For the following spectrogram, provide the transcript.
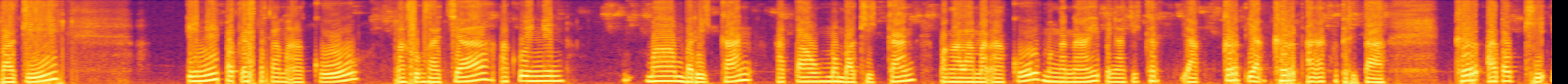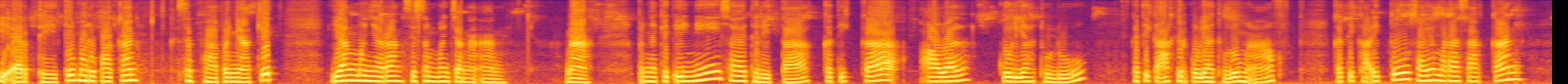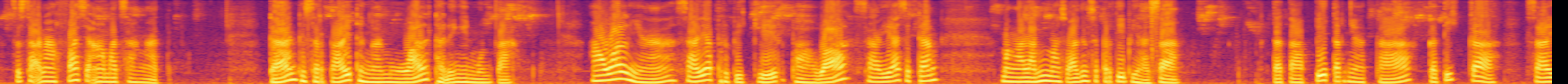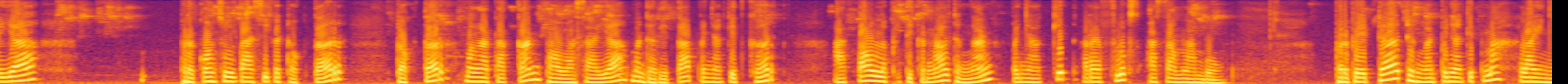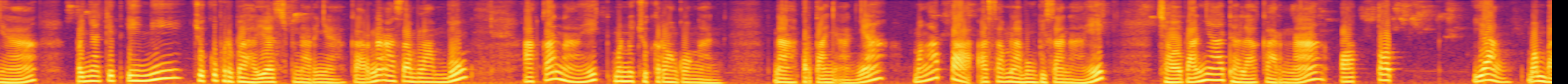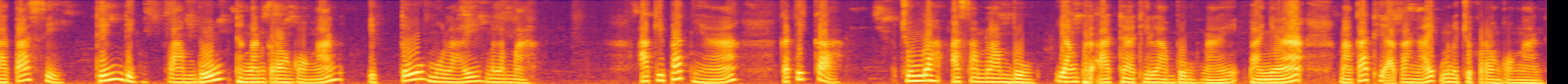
pagi. Ini podcast pertama aku. Langsung saja aku ingin memberikan atau membagikan pengalaman aku mengenai penyakit GERD yang GERD yang GERD aku derita. GERD atau GIRD itu merupakan sebuah penyakit yang menyerang sistem pencernaan. Nah, penyakit ini saya derita ketika awal kuliah dulu, ketika akhir kuliah dulu, maaf Ketika itu saya merasakan sesak nafas yang amat sangat dan disertai dengan mual dan ingin muntah. Awalnya saya berpikir bahwa saya sedang mengalami masuk angin seperti biasa. Tetapi ternyata ketika saya berkonsultasi ke dokter, dokter mengatakan bahwa saya menderita penyakit GERD atau lebih dikenal dengan penyakit reflux asam lambung. Berbeda dengan penyakit mah lainnya, penyakit ini cukup berbahaya sebenarnya karena asam lambung akan naik menuju kerongkongan. Nah, pertanyaannya, mengapa asam lambung bisa naik? Jawabannya adalah karena otot yang membatasi dinding lambung dengan kerongkongan itu mulai melemah. Akibatnya, ketika jumlah asam lambung yang berada di lambung naik banyak, maka dia akan naik menuju kerongkongan.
